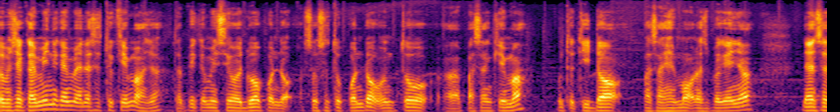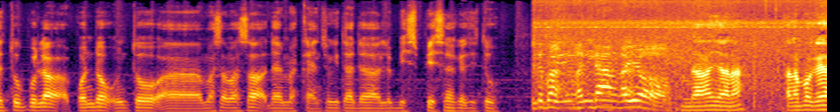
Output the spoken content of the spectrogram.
So macam kami ni kami ada satu kemah je. Tapi kami sewa dua pondok. So satu pondok untuk uh, pasang kemah Untuk tidur, pasang hammock dan sebagainya. Dan satu pula pondok untuk uh, masak-masak dan makan. So kita ada lebih space lah kat situ. Kita buat rendang kayu. Rendang aja lah. Tak nampak gaya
